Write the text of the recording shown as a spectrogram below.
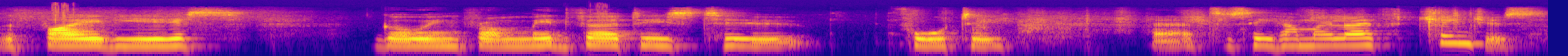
the five years going from mid 30s to 40 uh, to see how my life changes.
